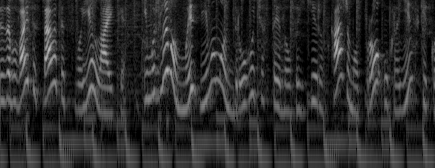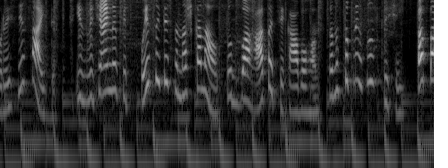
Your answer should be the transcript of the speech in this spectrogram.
Не забувайте ставити свої лайки. І, можливо, ми знімемо другу частину, в якій розкажемо про українські корисні сайти. І, звичайно, підписуйтесь на наш канал. Тут багато цікавого. До наступних зустрічей. Па-па!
